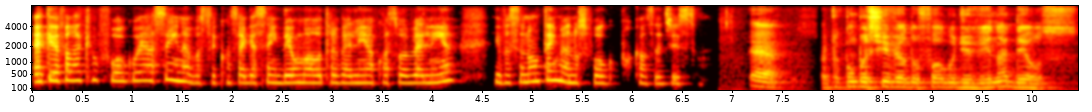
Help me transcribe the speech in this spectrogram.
é que eu ia falar que o fogo é assim, né, você consegue acender uma outra velinha com a sua velinha, e você não tem menos fogo por causa disso. É, só que o combustível do fogo divino é Deus.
